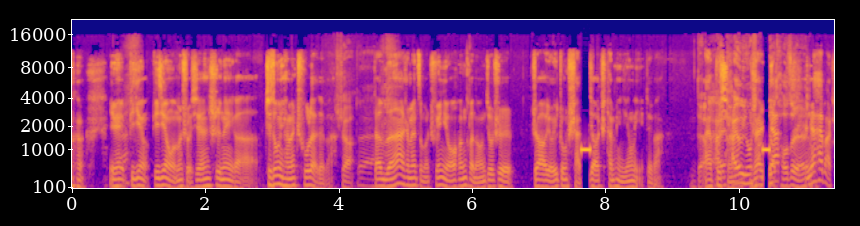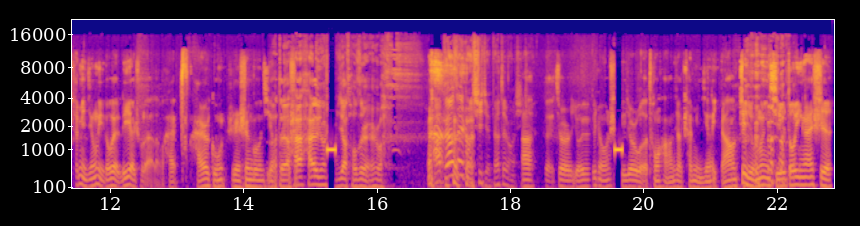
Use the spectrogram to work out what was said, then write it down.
因为毕竟毕竟我们首先是那个这东西还没出来，对吧？是啊，对，但文案上面怎么吹牛，很可能就是知道有一种傻逼叫产品经理，对吧？对，哎，不行，还有一种傻逼叫投资人，人家还把产品经理都给列出来了，我还还是攻人身攻击对，还还有一种傻逼叫投资人是吧？啊，不要这种细节，不要这种细节。啊，对，就是有一种就是我的同行叫产品经理，然后这种东西其实都应该是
